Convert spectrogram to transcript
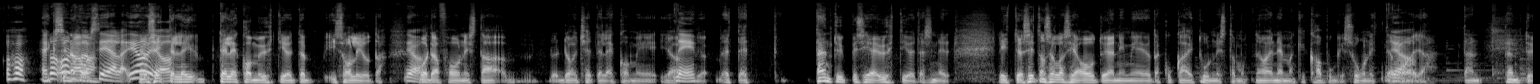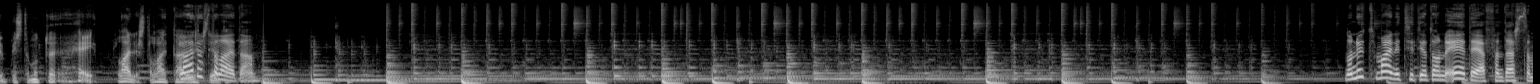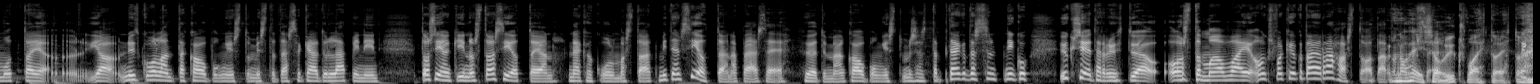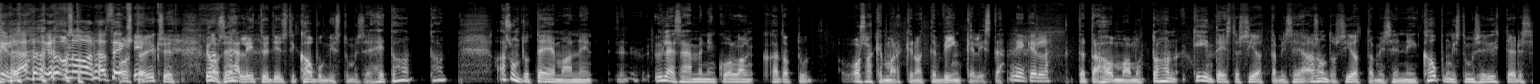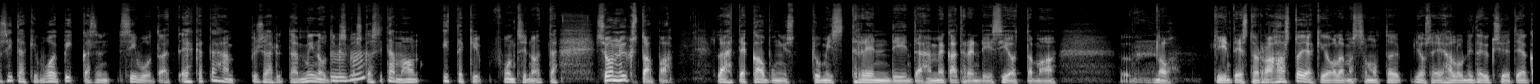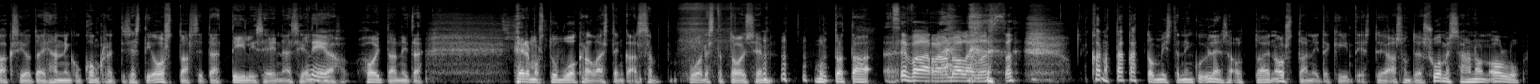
Oho, no onhan siellä. Joo, ja joo. sitten telekomyhtiöitä iso liuta, joo. Vodafoneista Deutsche Telekomiin. Ja, niin. ja, et, et, tämän tyyppisiä yhtiöitä sinne liittyy. Sitten on sellaisia outoja nimiä, joita kukaan ei tunnista, mutta ne on enemmänkin kaupunkisuunnittelua Joo. ja tämän, tämän tyyppistä. Mutta hei, laidasta laitaan Laidasta yhtiötä. laitaan. No nyt mainitsit jo tuon ETFn tässä, mutta ja, ja nyt kun ollaan tätä kaupungistumista tässä käyty läpi, niin tosiaan kiinnostaa sijoittajan näkökulmasta, että miten sijoittajana pääsee hyötymään kaupungistumisesta. Pitääkö tässä nyt niin yksiöitä ryhtyä ostamaan vai onko vaikka jotain rahastoa tarkoitukseen? No hei, se on yksi vaihtoehto. No kyllä, no onhan sekin. Osta yksiöitä. Joo, sehän liittyy tietysti kaupungistumiseen. Hei, tuohon asuntoteemaan, niin yleensähän me niin kuin ollaan katsottu osakemarkkinoiden vinkkelistä niin kyllä. tätä hommaa, mutta tuohon kiinteistösijoittamiseen ja asuntosijoittamiseen, niin kaupungistumisen yhteydessä sitäkin voi pikkasen sivuta. Että ehkä tähän pysähdytään minuutiksi, mm-hmm. koska sitä mä oon itsekin funtsinut, että se on yksi tapa lähteä kaupungistumistrendiin, tähän megatrendiin sijoittamaan. No, kiinteistörahastojakin olemassa, mutta jos ei halua niitä yksiöitä ja kaksioita ihan niin kuin konkreettisesti ostaa sitä tiiliseinää sieltä niin. ja hoitaa niitä hermostuu vuokralaisten kanssa vuodesta toiseen. Mut tota, Se vaara on olemassa. kannattaa katsoa, mistä niin kuin yleensä ottaen ostaa niitä kiinteistöjä ja asuntoja. Suomessahan on ollut,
